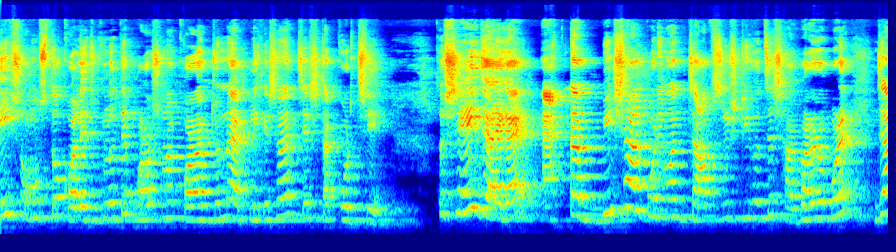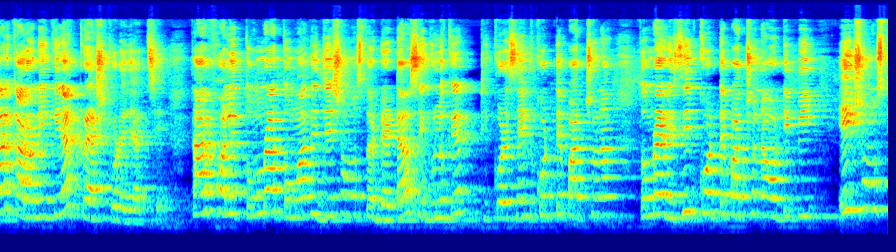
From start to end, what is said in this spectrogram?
এই সমস্ত কলেজগুলোতে পড়াশোনা করার জন্য অ্যাপ্লিকেশনের চেষ্টা করছে। তো সেই জায়গায় একটা বিশাল পরিমাণ চাপ সৃষ্টি হচ্ছে সার্ভারের উপরে, যার কারণে কিনা ক্র্যাশ করে যাচ্ছে। তার ফলে তোমরা তোমাদের যে সমস্ত ডেটা সেগুলোকে ঠিক করে সেন্ড করতে পারছ না, তোমরা রিসিভ করতে পারছ না ওটিপি এই সমস্ত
